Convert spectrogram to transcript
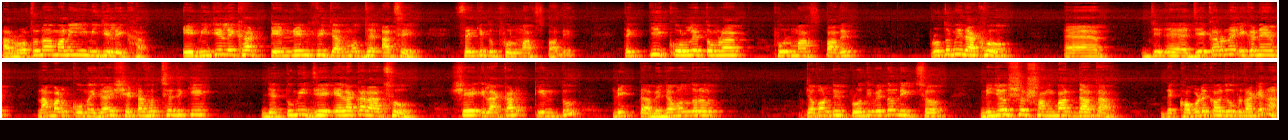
আর রচনা মানেই নিজে লেখা। এই নিজে লেখার টেন্ডেন্সি যার মধ্যে আছে, সে কিন্তু ফুল মার্কস পাবে। তাই কি করলে তোমরা ফুল মার্কস পাবে? প্রথমেই দেখো যে কারণে এখানে নাম্বার কমে যায়, সেটা হচ্ছে যে কি? যে তুমি যে এলাকার আছো, সে এলাকার কিন্তু লিখতে হবে। যেমন ধরো, যখন তুমি প্রতিবেদন লিখছো, নিজস্ব সংবাদদাতা যে খবরের কাগজ উপরে থাকে না?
